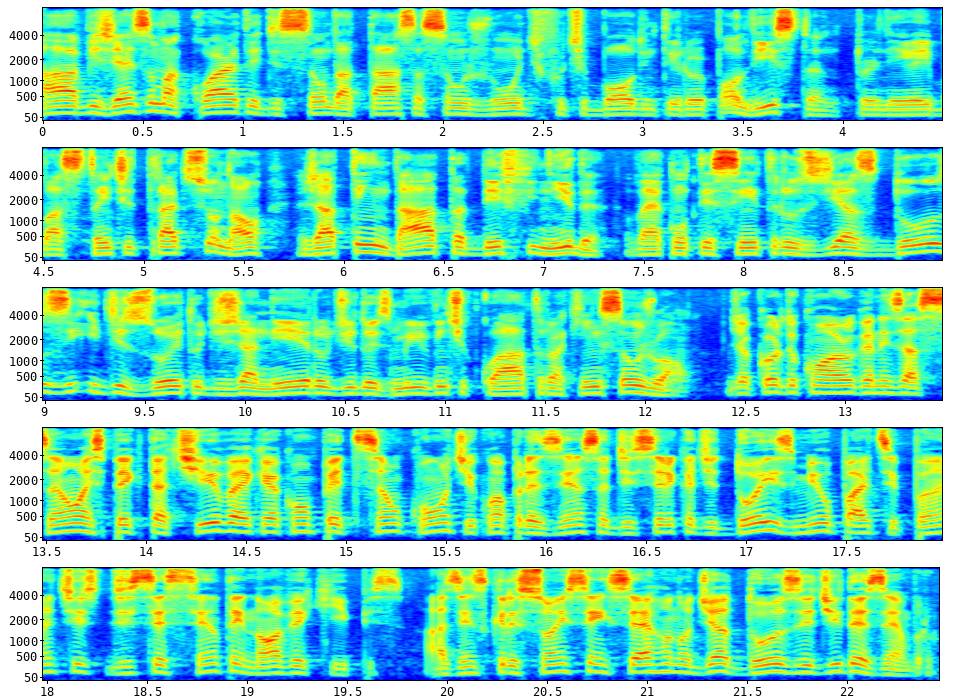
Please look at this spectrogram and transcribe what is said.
A 24ª edição da Taça São João de Futebol do Interior Paulista, um torneio aí bastante tradicional, já tem data definida. Vai acontecer entre os dias 12 e 18 de janeiro de 2024 aqui em São João. De acordo com a organização, a expectativa é que a competição conte com a presença de cerca de 2 mil participantes de 69 equipes. As inscrições se encerram no dia 12 de dezembro.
